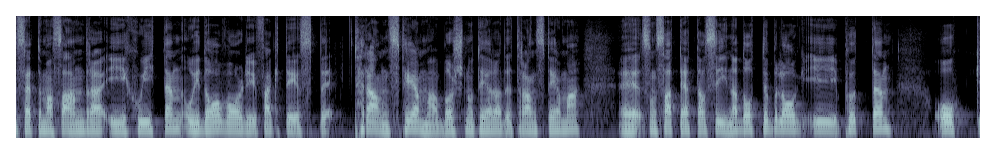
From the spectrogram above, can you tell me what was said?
sätter massa andra i skiten. Och idag var det ju faktiskt Transtema, börsnoterade Transtema, som satte ett av sina dotterbolag i putten. Och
